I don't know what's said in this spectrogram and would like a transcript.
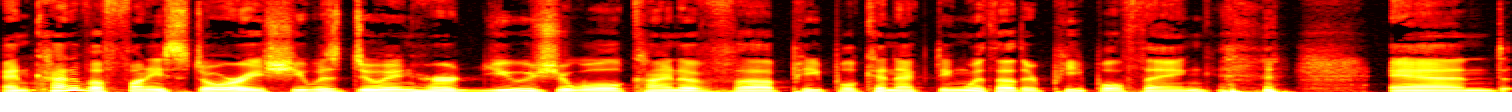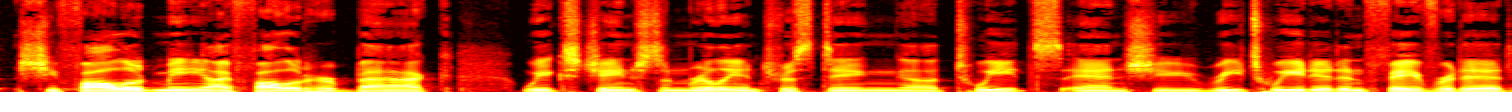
And kind of a funny story. She was doing her usual kind of uh, people connecting with other people thing. and she followed me. I followed her back. We exchanged some really interesting uh, tweets, and she retweeted and favorited.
